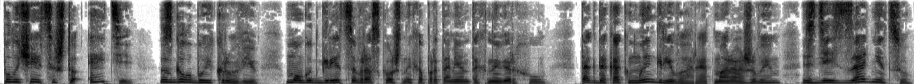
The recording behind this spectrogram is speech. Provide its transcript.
«Получается, что эти с голубой кровью могут греться в роскошных апартаментах наверху, тогда как мы, гривары, отмораживаем здесь задницу?»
